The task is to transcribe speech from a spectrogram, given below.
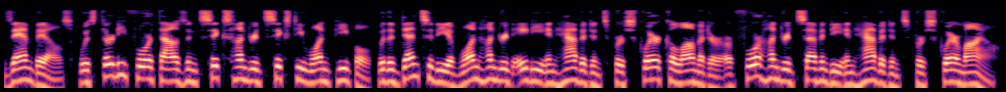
Zambales, was 34,661 people, with a density of 180 inhabitants per square kilometer or 470 inhabitants per square mile.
